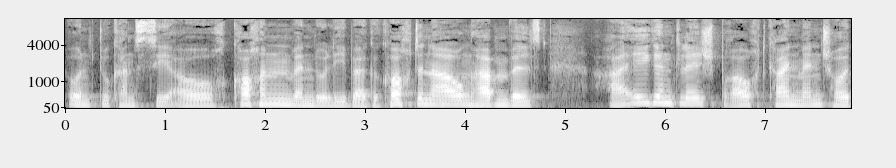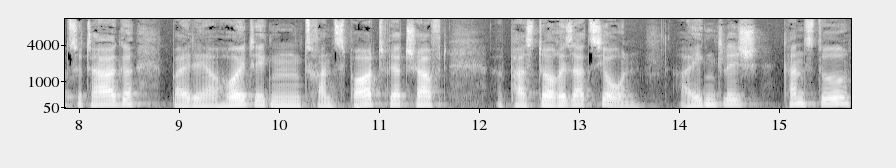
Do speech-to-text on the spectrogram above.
und du kannst sie auch kochen, wenn du lieber gekochte Nahrung haben willst. Eigentlich braucht kein Mensch heutzutage bei der heutigen Transportwirtschaft Pasteurisation. Eigentlich kannst du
